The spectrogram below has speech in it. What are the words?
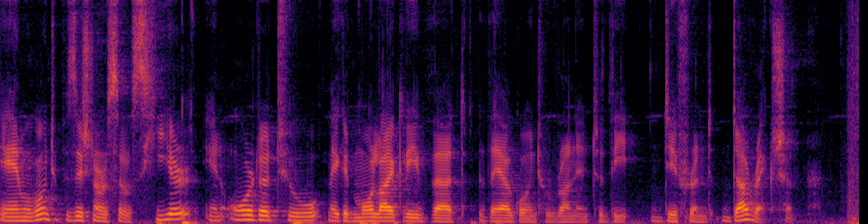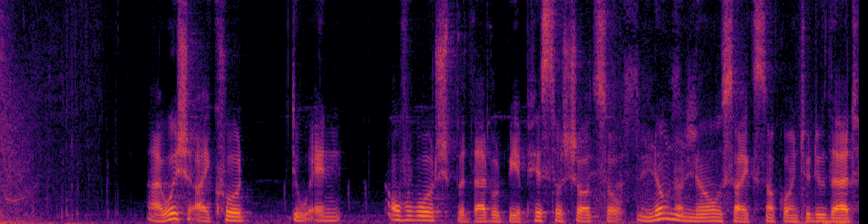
And we're going to position ourselves here in order to make it more likely that they are going to run into the different direction. I wish I could do an Overwatch, but that would be a pistol shot, so no, no, no, Sykes not going to do that.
